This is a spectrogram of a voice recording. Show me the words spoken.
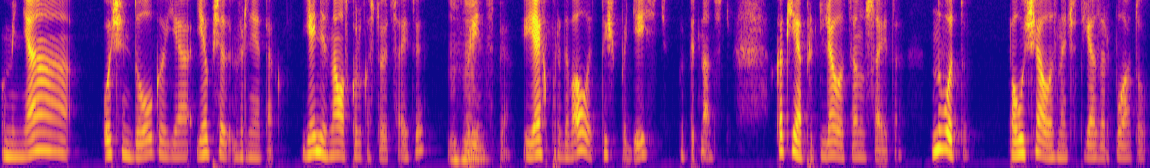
У меня очень долго я... Я вообще, вернее так, я не знала, сколько стоят сайты, uh-huh. в принципе. И я их продавала тысяч по 10, по 15. Как я определяла цену сайта? Ну вот, получала, значит, я зарплату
